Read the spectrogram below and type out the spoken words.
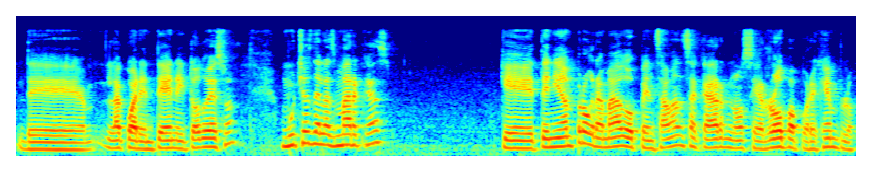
de la cuarentena y todo eso, muchas de las marcas que tenían programado, pensaban sacar, no sé, ropa, por ejemplo,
